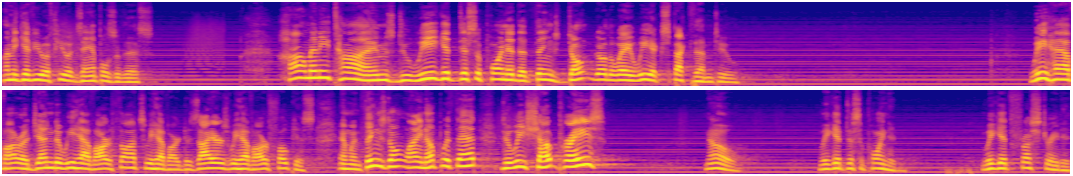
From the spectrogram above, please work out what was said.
Let me give you a few examples of this. How many times do we get disappointed that things don't go the way we expect them to? We have our agenda, we have our thoughts, we have our desires, we have our focus. And when things don't line up with that, do we shout praise? No. We get disappointed. We get frustrated.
